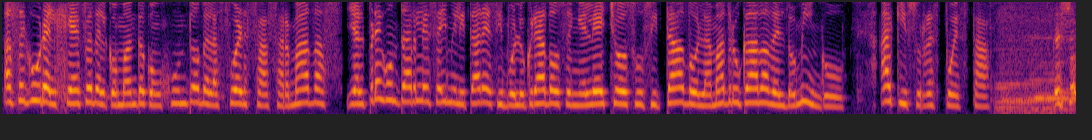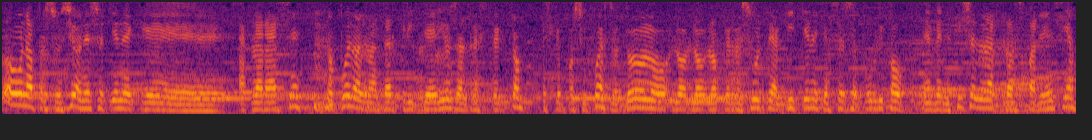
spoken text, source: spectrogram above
asegura el jefe del Comando Conjunto de las Fuerzas Armadas. Y al preguntarle si hay militares involucrados en el hecho suscitado la madrugada del domingo, aquí su respuesta. Es solo una presunción, eso tiene que aclararse. No puedo adelantar criterios al respecto. Es que, por supuesto, todo lo, lo que resulte aquí tiene que hacerse público en beneficio de la transparencia.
